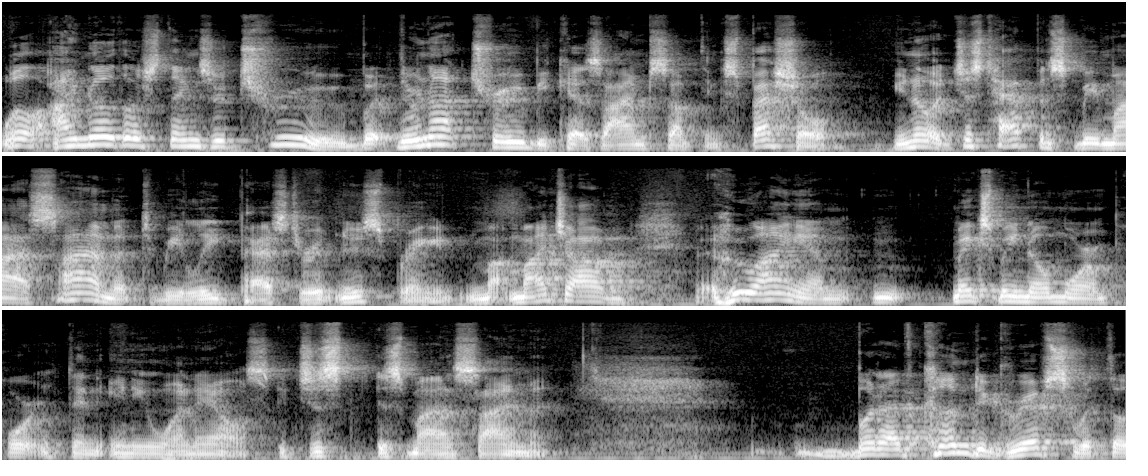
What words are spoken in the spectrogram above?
Well, I know those things are true, but they're not true because I'm something special. You know, it just happens to be my assignment to be lead pastor at New Spring. My, my, job, who I am, makes me no more important than anyone else. It just is my assignment. But I've come to grips with the,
